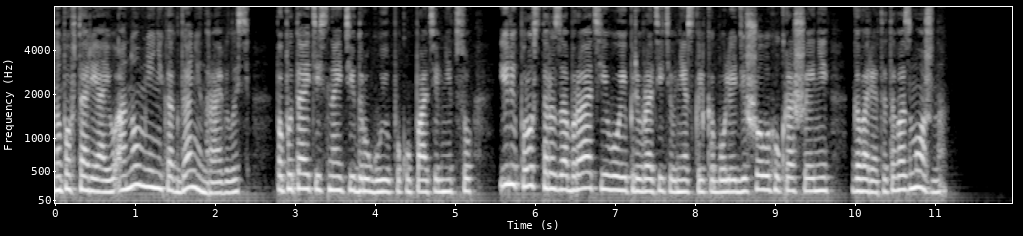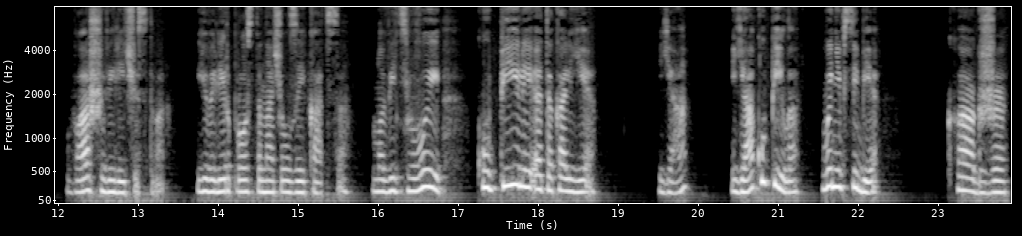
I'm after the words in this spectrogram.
но, повторяю, оно мне никогда не нравилось. Попытайтесь найти другую покупательницу или просто разобрать его и превратить в несколько более дешевых украшений. Говорят, это возможно». «Ваше Величество», Ювелир просто начал заикаться. «Но ведь вы купили это колье!» «Я? Я купила? Вы не в себе!» «Как же?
